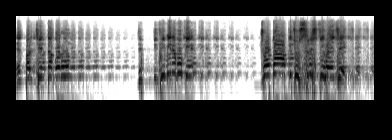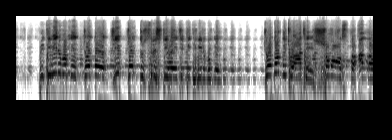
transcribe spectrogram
একবার চিন্তা করুন যে পৃথিবীর বুকে যত কিছু সৃষ্টি হয়েছে, পৃথিবীর বুকে যত জীব জন্তু সৃষ্টি হয়েছে, পৃথিবীর বুকে যত কিছু আছে, সমস্ত আল্লাহ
